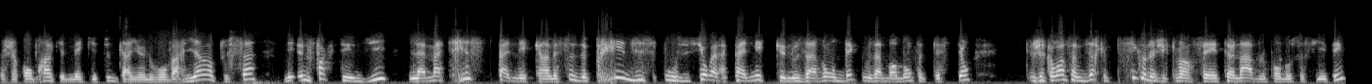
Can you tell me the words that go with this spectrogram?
Je comprends qu'il y a de l'inquiétude quand il y a un nouveau variant, tout ça, mais une fois que c'est dit, la matrice panique, hein, l'espèce de prédisposition à la panique que nous avons dès que nous abordons cette question, je commence à me dire que psychologiquement, c'est intenable pour nos sociétés,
